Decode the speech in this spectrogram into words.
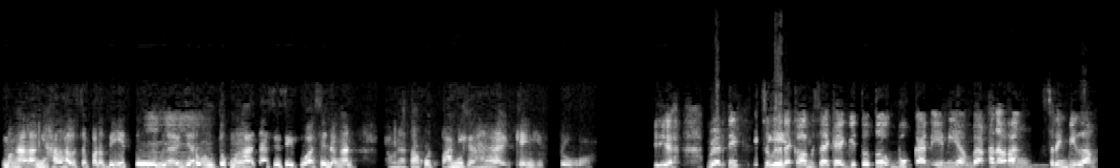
mengalami hal-hal seperti itu, hmm. belajar untuk mengatasi situasi dengan ya udah takut panik ah kayak gitu. Iya, berarti sebenarnya kalau misalnya kayak gitu tuh bukan ini ya Mbak, kan orang sering bilang,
